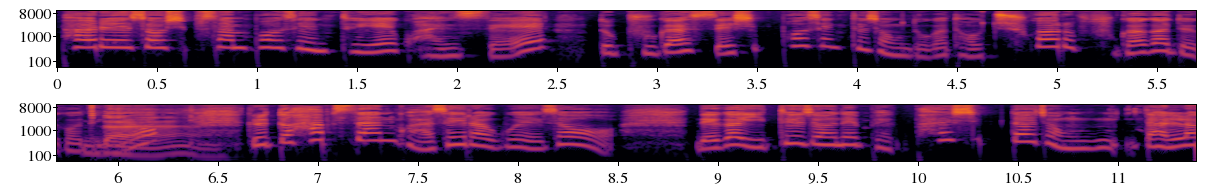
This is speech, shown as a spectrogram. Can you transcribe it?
8에서 13%의 관세 또 부가세 10% 정도가 더 추가로 부과가 되거든요. 네. 그리고 또 합산 과세라고 해서 내가 이틀 전에 180달러 정도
